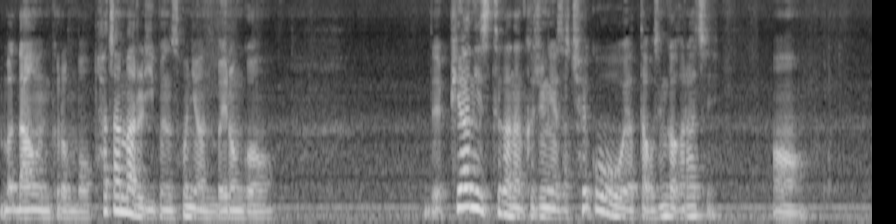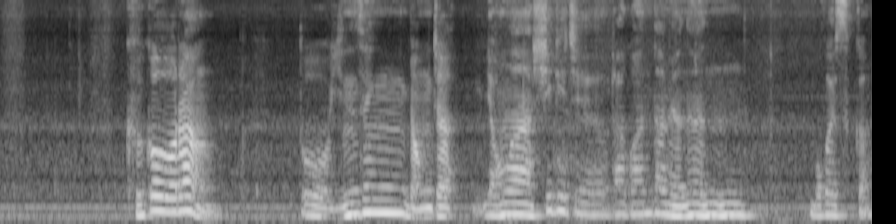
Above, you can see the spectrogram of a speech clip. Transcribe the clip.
뭐 나온 그런 뭐 파자마를 입은 소년 뭐 이런 거. 근데 피아니스트가 난 그 중에서 최고였다고 생각을 하지. 어. 그거랑 또 인생 명작 영화 시리즈라고 한다면은 뭐가 있을까?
